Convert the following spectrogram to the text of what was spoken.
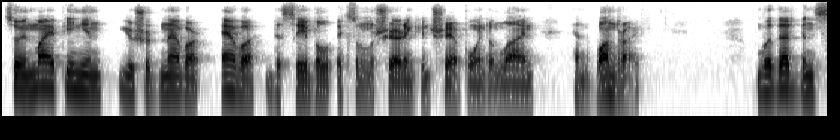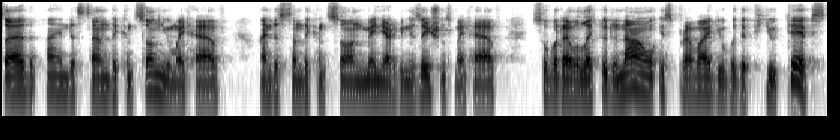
So, in my opinion, you should never ever disable external sharing in SharePoint Online and OneDrive. With that being said, I understand the concern you might have. I understand the concern many organizations might have so what I would like to do now is provide you with a few tips,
